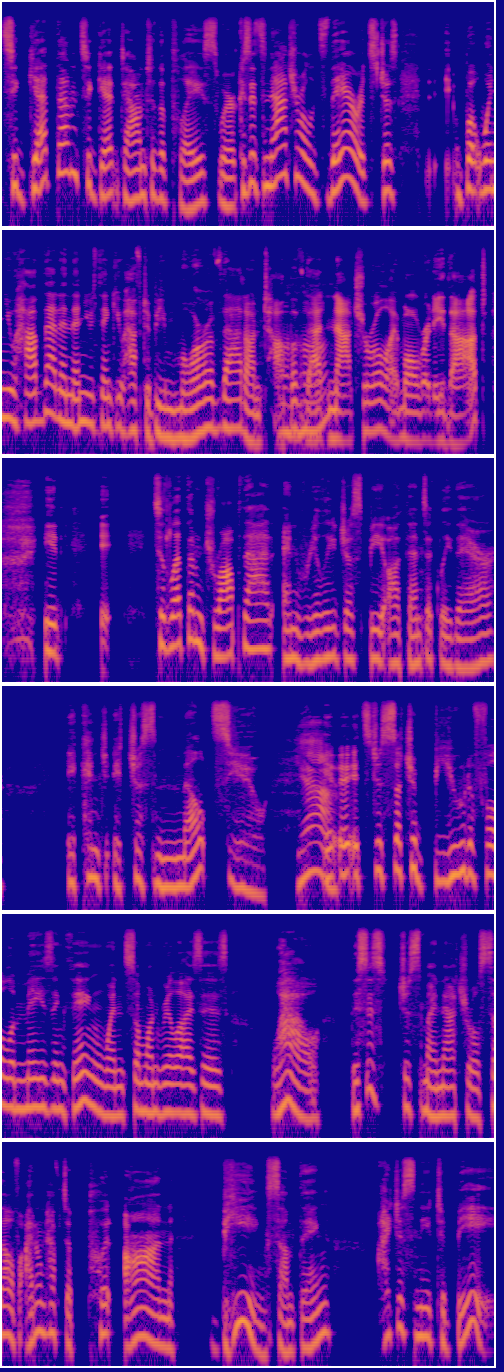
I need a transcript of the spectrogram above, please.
to get them to get down to the place where because it's natural it's there it's just but when you have that and then you think you have to be more of that on top of that Uh-huh. natural i'm already that it, it to let them drop that and really just be authentically there it can it just melts you Yeah. it, it's just such a beautiful amazing thing when someone realizes wow this is just my natural self i don't have to put on being something I just need to be.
